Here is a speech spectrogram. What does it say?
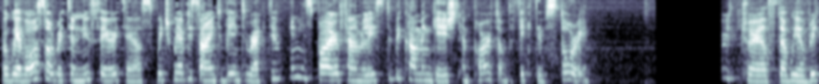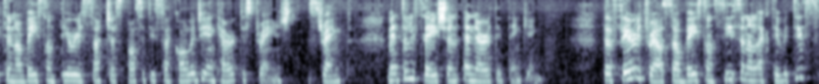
but we have also written new fairy tales which we have designed to be interactive and inspire families to become engaged and part of the fictive story. Fairy tales that we have written are based on theories such as positive psychology and character strength, mentalization, and narrative thinking. The fairy trails are based on seasonal activities.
